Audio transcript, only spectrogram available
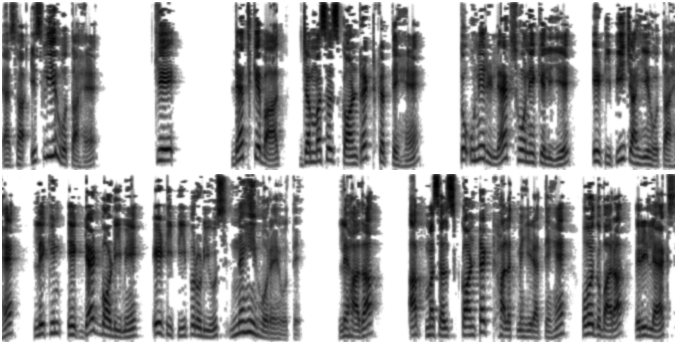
ऐसा इसलिए होता है कि डेथ के बाद जब मसल्स कॉन्ट्रैक्ट करते हैं तो उन्हें रिलैक्स होने के लिए एटीपी चाहिए होता है, लेकिन एक डेड बॉडी में एटीपी प्रोड्यूस नहीं हो रहे होते। लिहाजा, अब मसल्स कॉन्ट्रैक्ट हालत में ही रहते हैं और दोबारा रिलैक्स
